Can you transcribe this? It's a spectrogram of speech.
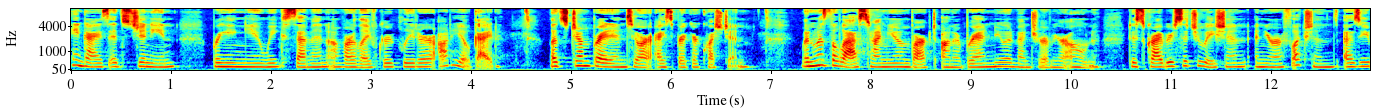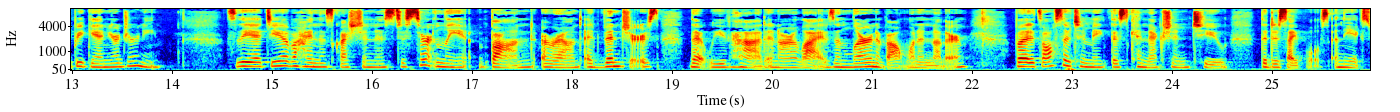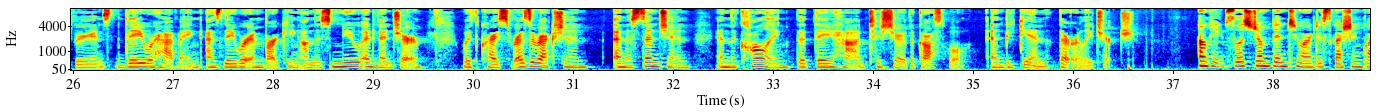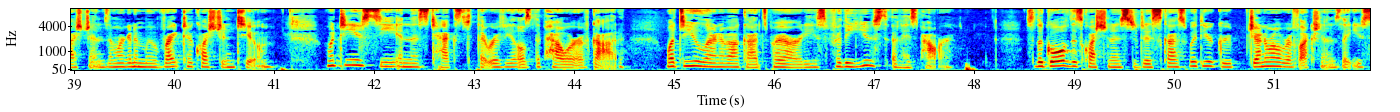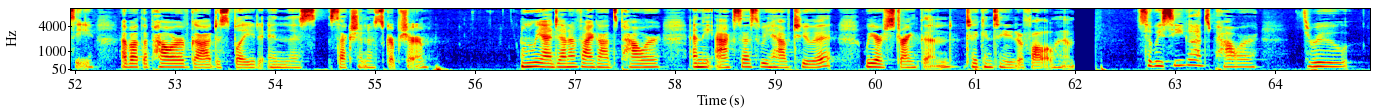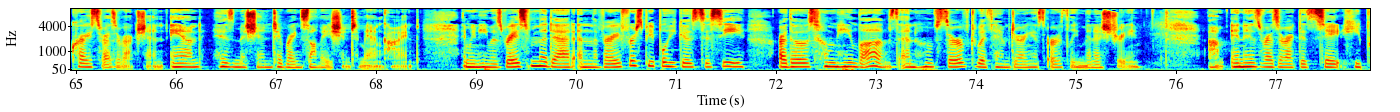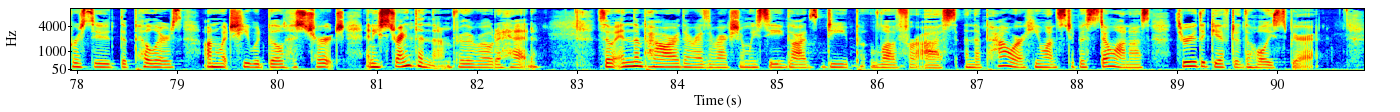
Hey guys, it's Janine bringing you week seven of our Life Group Leader audio guide. Let's jump right into our icebreaker question. When was the last time you embarked on a brand new adventure of your own? Describe your situation and your reflections as you began your journey. So, the idea behind this question is to certainly bond around adventures that we've had in our lives and learn about one another but it's also to make this connection to the disciples and the experience they were having as they were embarking on this new adventure with Christ's resurrection and ascension and the calling that they had to share the gospel and begin the early church. Okay, so let's jump into our discussion questions, and we're going to move right to question two. What do you see in this text that reveals the power of God? What do you learn about God's priorities for the use of his power? So, the goal of this question is to discuss with your group general reflections that you see about the power of God displayed in this section of Scripture. When we identify God's power and the access we have to it, we are strengthened to continue to follow Him. So, we see God's power through Christ's resurrection and his mission to bring salvation to mankind. I mean, he was raised from the dead, and the very first people he goes to see are those whom he loves and who've served with him during his earthly ministry. Um, in his resurrected state, he pursued the pillars on which he would build his church, and he strengthened them for the road ahead. So, in the power of the resurrection, we see God's deep love for us and the power he wants to bestow on us through the gift of the Holy Spirit.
